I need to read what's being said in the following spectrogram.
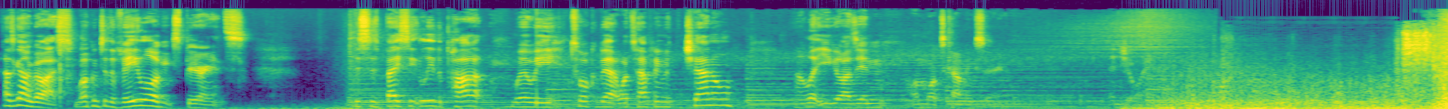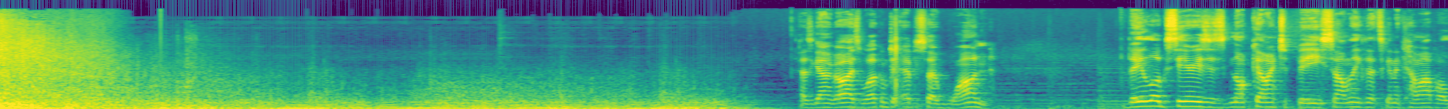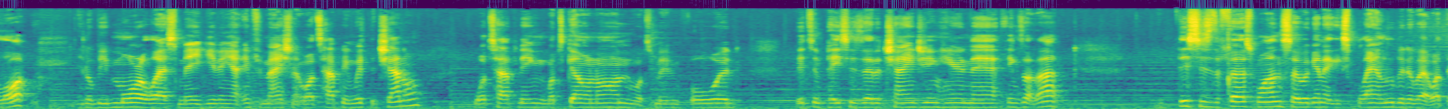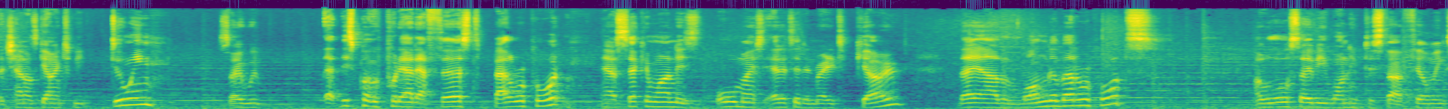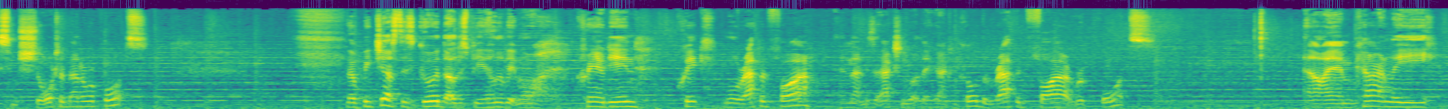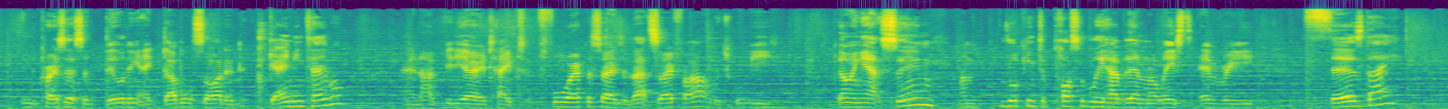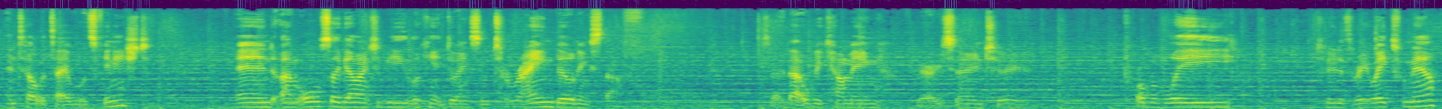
How's it going guys? Welcome to the Vlog experience. This is basically the part where we talk about what's happening with the channel. I'll let you guys in on what's coming soon. Enjoy. How's it going guys? Welcome to episode one. The Vlog series is not going to be something that's going to come up a lot. It'll be more or less me giving out information about what's happening with the channel, what's happening, what's going on, what's moving forward, bits and pieces that are changing here and there, things like that. This is the first one, so we're going to explain a little bit about what the channel's going to be doing. So we at this point we've put out our first battle report our second one is almost edited and ready to go. They are the longer battle reports. I will also be wanting to start filming some shorter battle reports. They'll be just as good, they'll just be a little bit more crammed in, quick, more rapid fire, and that is actually what they're going to be called, the rapid fire reports. I am currently in the process of building a double-sided gaming table and I've videotaped four episodes of that so far, which will be going out soon. I'm looking to possibly have them released every Thursday until the table is finished. And I'm also going to be looking at doing some terrain building stuff. So that will be coming very soon too. Probably two to three weeks from now.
